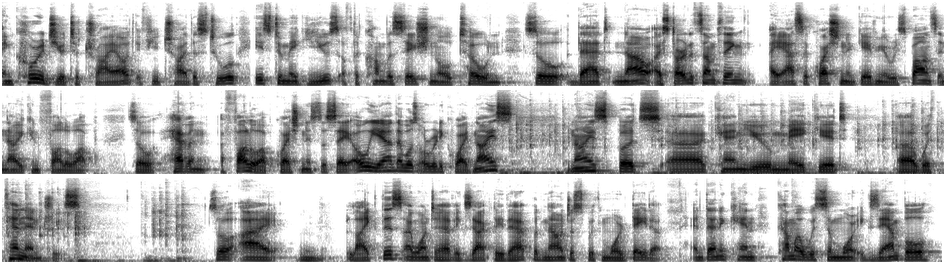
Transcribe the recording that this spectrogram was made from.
encourage you to try out if you try this tool is to make use of the conversational tone so that now I started something, I asked a question, it gave me a response, and now you can follow up. So having a follow up question is to say, oh yeah, that was already quite nice nice, but uh, can you make it uh, with 10 entries? So I like this, I want to have exactly that, but now just with more data. And then it can come up with some more example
